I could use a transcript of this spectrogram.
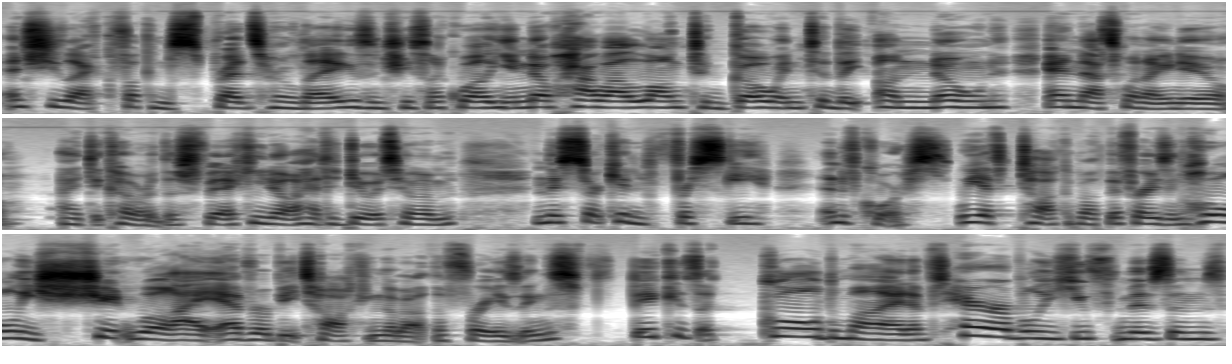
And she like fucking spreads her legs and she's like, Well, you know how I long to go into the unknown. And that's when I knew I had to cover this fic. You know, I had to do it to him. And they start getting frisky. And of course, we have to talk about the phrasing. Holy shit, will I ever be talking about the phrasing? This fic is a gold mine of terrible euphemisms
